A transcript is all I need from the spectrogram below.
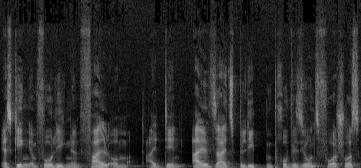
Es ging im vorliegenden Fall um den allseits beliebten Provisionsvorschuss.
